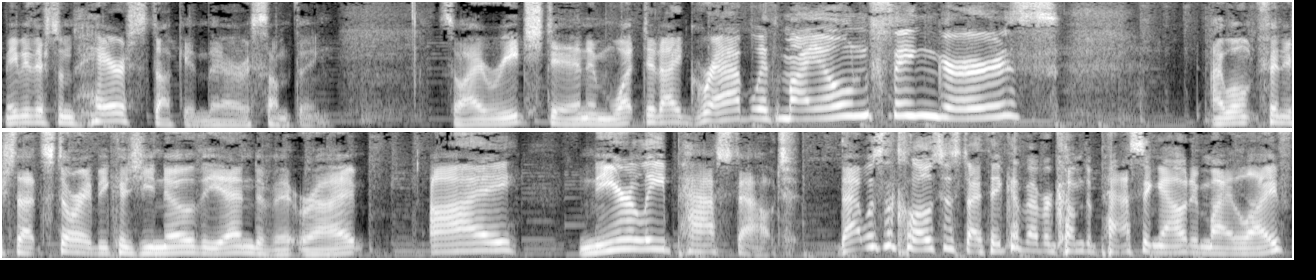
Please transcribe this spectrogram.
Maybe there's some hair stuck in there or something. So I reached in, and what did I grab with my own fingers? I won't finish that story because you know the end of it, right? I nearly passed out. That was the closest I think I've ever come to passing out in my life.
